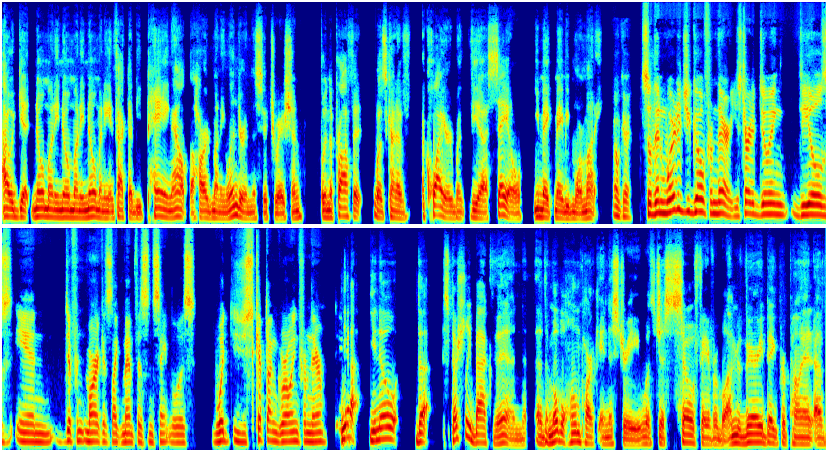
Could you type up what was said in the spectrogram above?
I would get no money, no money, no money. In fact, I'd be paying out the hard money lender in this situation. But when the profit was kind of acquired with- via sale, you make maybe more money. Okay. So then where did you go from there? You started doing deals in different markets like Memphis and St. Louis. What you just kept on growing from there? Yeah, you know, the especially back then, uh, the mobile home park industry was just so favorable. I'm a very big proponent of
